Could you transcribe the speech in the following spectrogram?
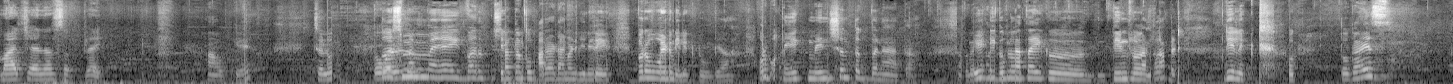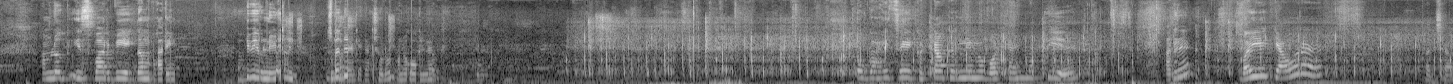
माई चैनल सब्सक्राइब हाँ ओके चलो। तो तो इसमें मैं एक बार तुमको बारह डायमंड मिले थे पर वो वर्ड डिलीट हो गया। और एक मेंशन तक बनाया था। एक दो था एक तीन फ्लोर था बट डिलीट तो गाइस हम लोग इस बार भी एकदम भारी। अभी भी छोड़ो हम लोग को खेलने दो। तो गाइस ये इकट्ठा करने में बहुत टाइम लगती है। अरे भाई ये क्या हो रहा है? अच्छा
